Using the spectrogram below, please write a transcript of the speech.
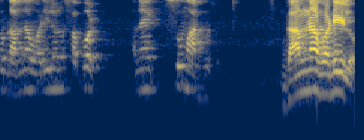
તો ગામના વડીલોનો સપોર્ટ અને શું માનવું છું? ગામના વડીલો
